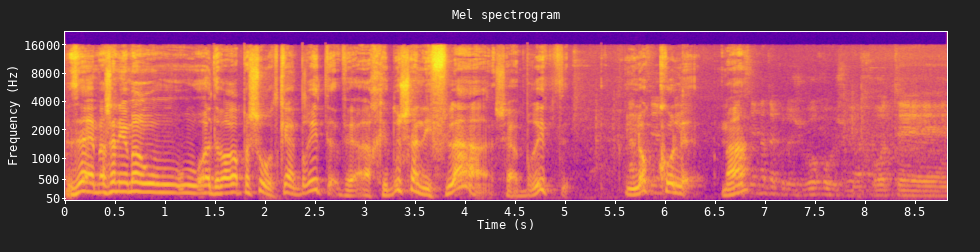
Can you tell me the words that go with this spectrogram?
זה, מה שאני אומר, הוא, הוא הדבר הפשוט. כן, ברית, והחידוש הנפלא, שהברית לא כל... מה? צריך את הקדוש ברוך הוא בשביל לכרות אה,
